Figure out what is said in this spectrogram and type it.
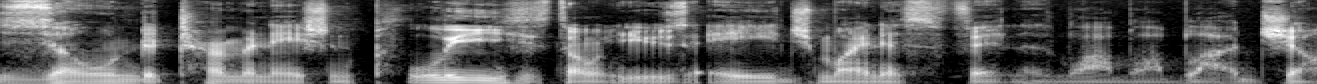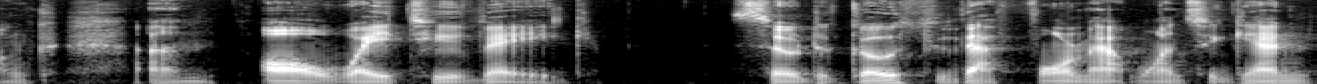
zone determination. Please don't use age minus fitness, blah, blah, blah, junk. Um, all way too vague. So to go through that format once again,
